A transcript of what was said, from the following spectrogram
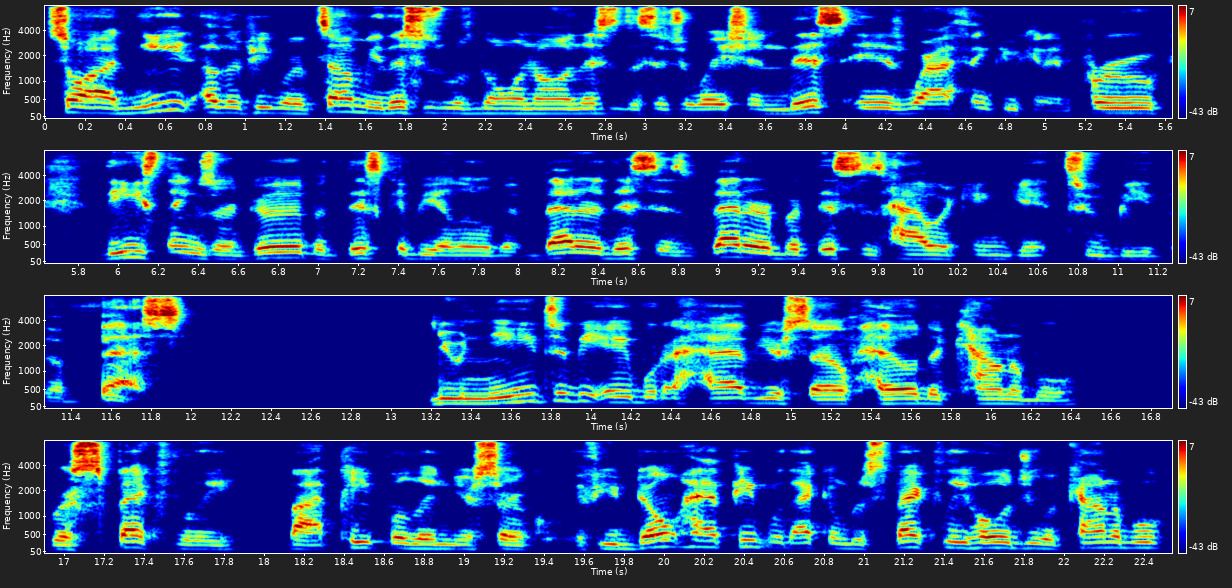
So I need other people to tell me this is what's going on. This is the situation. This is where I think you can improve. These things are good, but this could be a little bit better. This is better, but this is how it can get to be the best. You need to be able to have yourself held accountable respectfully by people in your circle. If you don't have people that can respectfully hold you accountable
